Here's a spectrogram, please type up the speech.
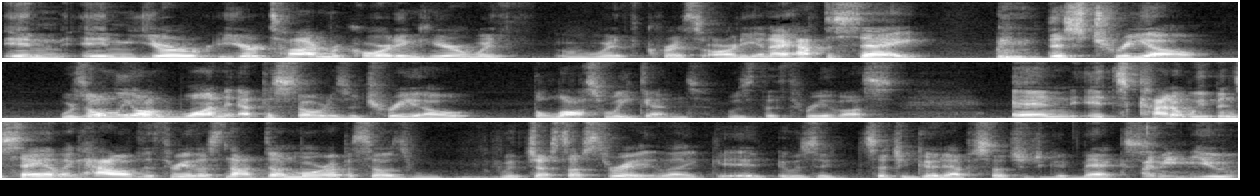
in in your your time recording here with with Chris Artie, and I have to say, this trio was only on one episode as a trio. The Lost Weekend was the three of us, and it's kind of we've been saying like, how have the three of us not done more episodes with just us three? Like it, it was a, such a good episode, such a good mix. I mean, you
